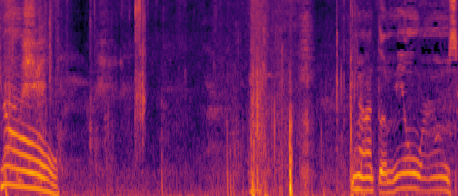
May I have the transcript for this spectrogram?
No. Not the mealworms.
